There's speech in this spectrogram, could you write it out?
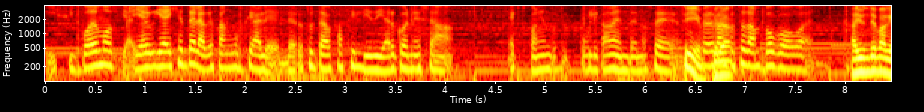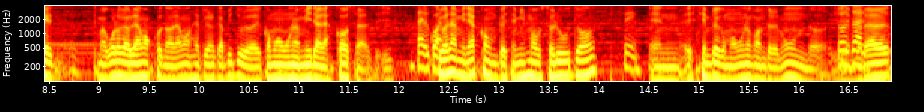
Y si podemos, y hay, y hay gente a la que esa angustia le, le resulta fácil lidiar con ella exponiéndose públicamente, no sé. Sí, Yo pero- tampoco- eso tampoco, bueno, Hay un tema que me acuerdo que hablamos cuando hablamos del primer capítulo de cómo uno mira las cosas. Y tal si cual. vos la mirás con un pesimismo absoluto, Sí. en- es siempre como uno contra el mundo. Y en verdad,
